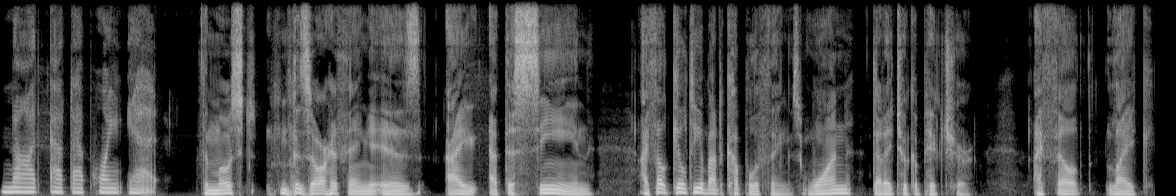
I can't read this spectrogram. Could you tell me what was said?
not at that point yet? the most bizarre thing is I at the scene I felt guilty about a couple of things. One that I took a picture. I felt like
